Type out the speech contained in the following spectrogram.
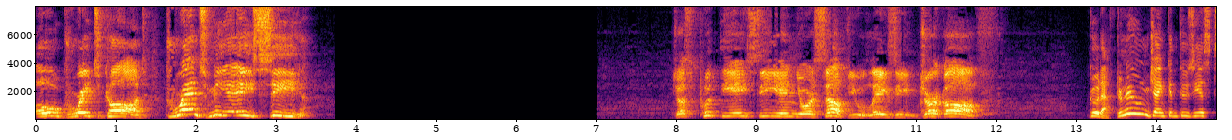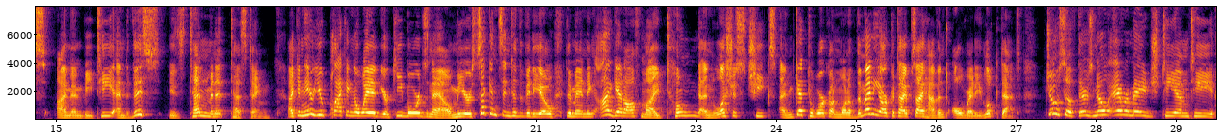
Oh great God, grant me AC! Just put the AC in yourself, you lazy jerk off. Good afternoon, Jank enthusiasts. I'm MBT, and this is 10 Minute Testing. I can hear you clacking away at your keyboards now, mere seconds into the video, demanding I get off my toned and luscious cheeks and get to work on one of the many archetypes I haven't already looked at. Joseph, there's no Aramage TMT.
